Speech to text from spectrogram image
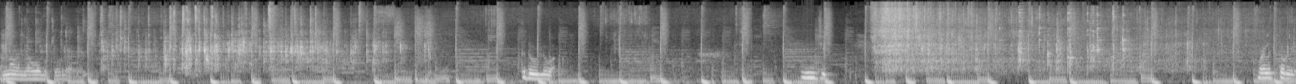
എണ്ണ നല്ലപോലെ ചൂടായി. ഇത്തിരി ഉലുവ. ഇഞ്ചി. വെളുത്തുള്ളി.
